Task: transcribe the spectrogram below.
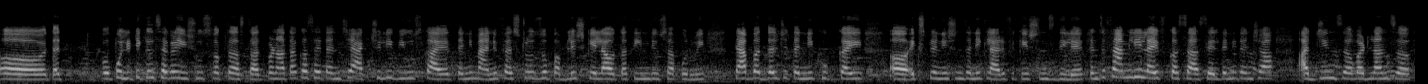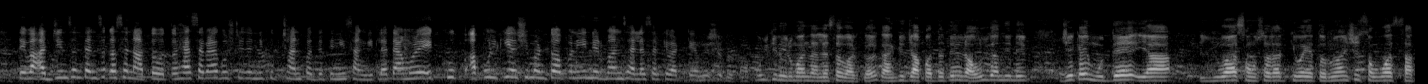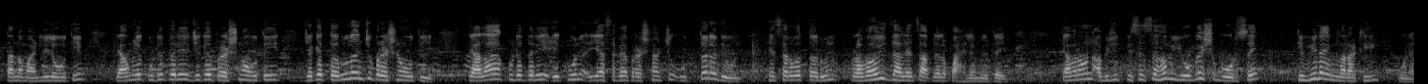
पॉलिटिकल सगळे इश्यूज फक्त असतात. पण आता कसं आहे त्यांचे ऍक्च्युली व्ह्यूज काय आहेत त्यांनी मॅनिफेस्टो जो पब्लिश केला होता तीन दिवसापूर्वी त्याबद्दलचे त्यांनी खूप काही एक्सप्लेनेशन्स आणि क्लॅरिफिकेशन्स दिले. त्यांचं फॅमिली लाईफ कसं असेल त्यांनी त्यांच्या आजींचं वडिलांचं तेव्हा आजींचं आणि त्यांचं कसं नातं होतं ह्या सगळ्या गोष्टी त्यांनी खूप छान पद्धतीने सांगितल्या. त्यामुळे एक खूप आपुलकी अशी म्हणतो आपण ही निर्माण झाली. झाल्यासारखी वाटते आपुलकी निर्माण झाल्याचं वाटतं कारण की ज्या पद्धतीने राहुल गांधीने जे काही मुद्दे या युवा संसदात किंवा या तरुणांशी संवाद साधताना मांडलेली होती त्यामुळे कुठेतरी जे काही प्रश्न होते जे काही तरुणांची प्रश्न होती त्याला कुठेतरी एकूण या सगळ्या प्रश्नांची उत्तरं देऊन हे सर्व तरुण प्रभावित झाल्याचं आपल्याला पाहायला मिळतंय. कॅमेरामन अभिजित पिसेसह योगेश बोरसे टीव्ही नाईन मराठी पुणे.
